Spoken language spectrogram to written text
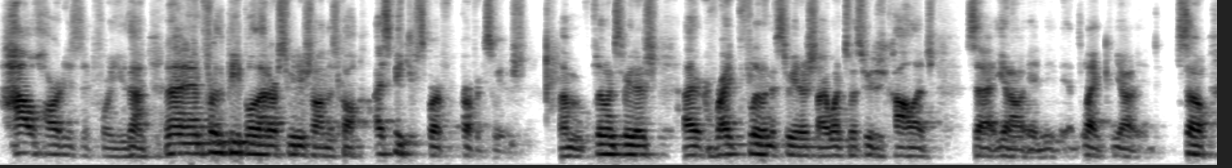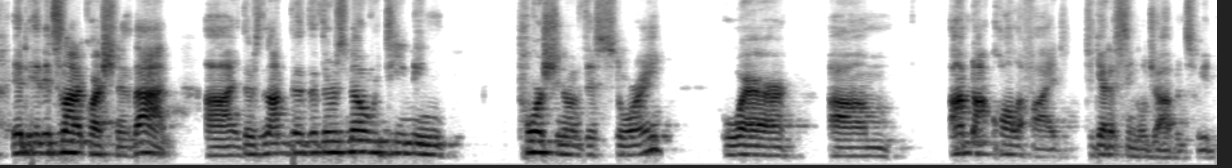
how hard is it for you then? And for the people that are swedish on this call i speak perfect, swedish. I'm fluent swedish. I write fluent swedish. I went to a swedish college so you know it, it, like you know so it, it, it's not a question of that. Uh, there's not there's no redeeming portion of this story where um, I'm not qualified to get a single job in Sweden.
